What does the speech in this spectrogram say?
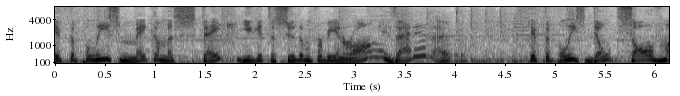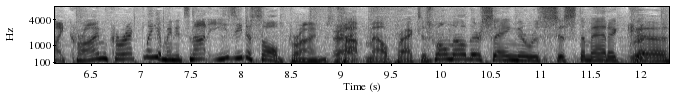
if the police make a mistake? You get to sue them for being wrong. Is that it? I, if the police don't solve my crime correctly, I mean, it's not easy to solve crimes. Cop malpractice. Well, no, they're saying there was systematic, uh,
